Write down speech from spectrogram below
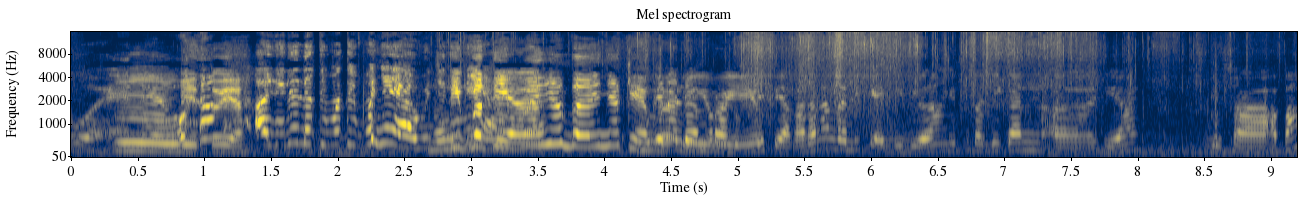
Hmm, gitu ya. Ah jadi ada tipe-tipenya ya bucin ya? Tipe-tipenya banyak ya, Mungkin ada yang produktif ya, karena kan tadi kayak dibilang itu tadi kan eh, dia bisa apa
